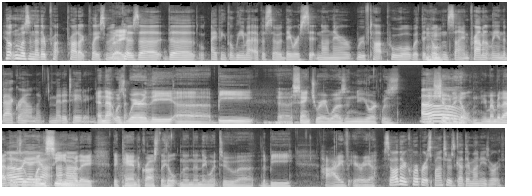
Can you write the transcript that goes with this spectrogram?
Hilton was another pro- product placement Right. because uh, the I think the Lima episode they were sitting on their rooftop pool with the Mm-hmm. Hilton sign prominently in the background, like meditating. and that was where the uh, bee uh, sanctuary was in New York was they showed a Oh. Hilton. You remember that? There was Oh, yeah, one yeah. scene Uh-huh. where they, they panned across the Hilton and then they went to uh, the bee hive area. So other corporate sponsors got their money's worth.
